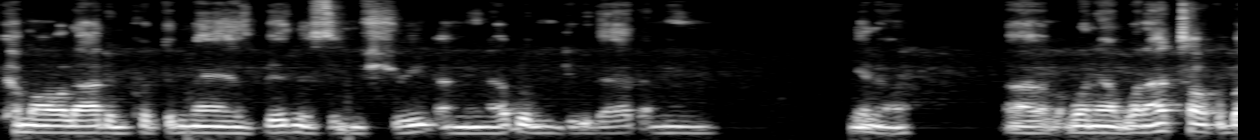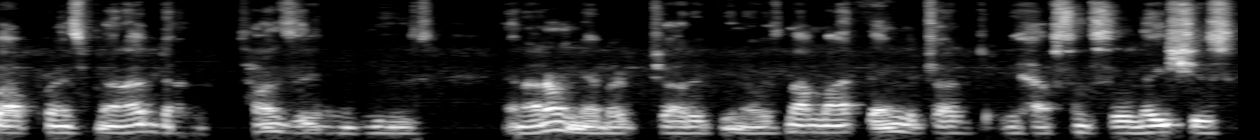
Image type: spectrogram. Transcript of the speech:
come all out and put the man's business in the street. I mean, I wouldn't do that. I mean, you know, uh, when I when I talk about Prince, man, I've done tons of interviews and I don't never try to, you know, it's not my thing to try to have some salacious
